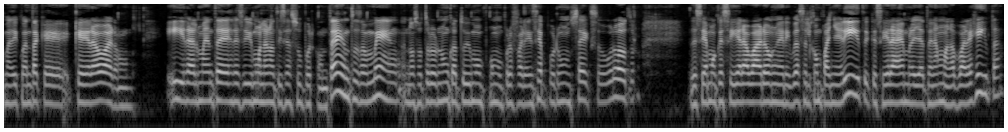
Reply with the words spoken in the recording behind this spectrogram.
me di cuenta que, que era varón y realmente recibimos la noticia súper contentos también. Nosotros nunca tuvimos como preferencia por un sexo o por otro. Decíamos que si era varón, él iba a ser compañerito y que si era hembra ya teníamos la parejita.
